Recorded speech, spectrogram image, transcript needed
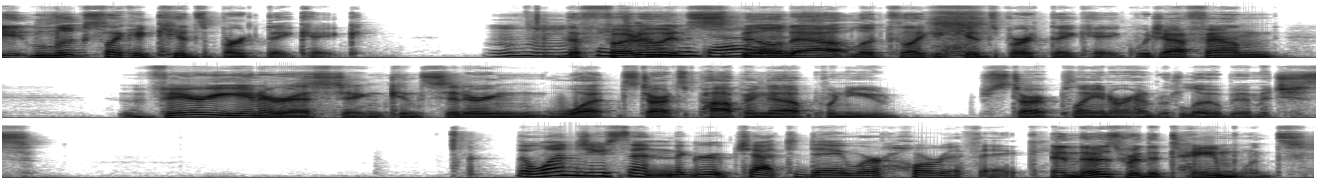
it looks like a kid's birthday cake. Mm-hmm. The photo it kinda spilled out looked like a kid's birthday cake, which I found very interesting considering what starts popping up when you start playing around with Loab images. The ones you sent in the group chat today were horrific. And those were the tame ones.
